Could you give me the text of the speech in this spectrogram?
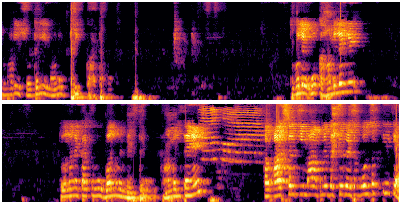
तुम्हारी सोतली माँ ने ठीक कहा था तो बोले, वो कहाँ मिलेंगे? तो उन्होंने कहा कि वो वन में मिलते हैं। कहाँ मिलते हैं? अब आजकल की माँ अपने बच्चों को ऐसा बोल सकती है क्या?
